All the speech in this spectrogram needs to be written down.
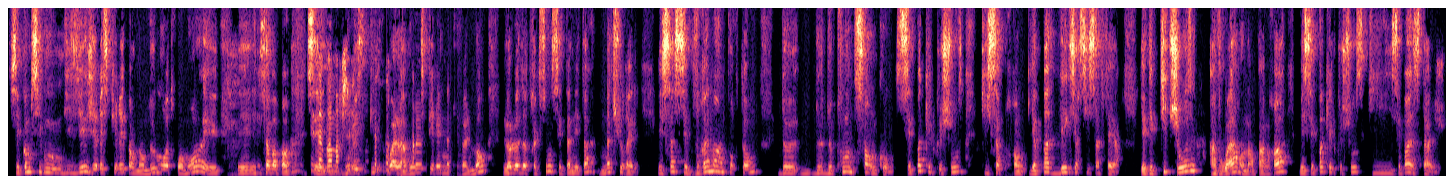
C'est comme si vous me disiez, j'ai respiré pendant deux mois, trois mois et, et ça va pas. Ça va marcher. voilà, vous respirez naturellement. La loi d'attraction, c'est un état naturel. Et ça, c'est vraiment important de, de, de, prendre ça en compte. C'est pas quelque chose qui s'apprend. Il n'y a pas d'exercice à faire. Il y a des petites choses à voir, on en parlera, mais c'est pas quelque chose qui, c'est pas un stage.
